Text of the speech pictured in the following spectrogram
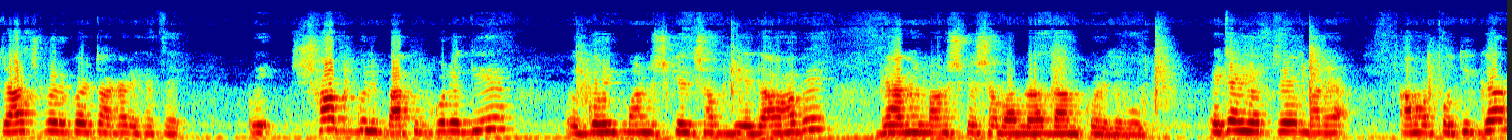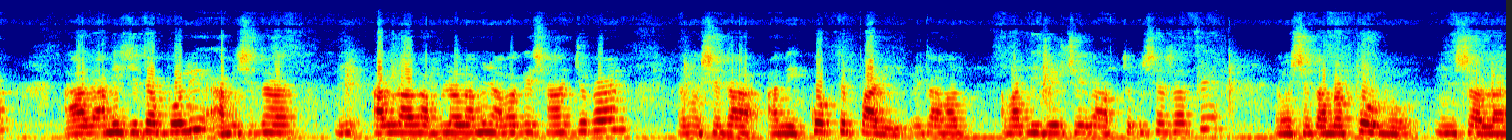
ট্রাস্ট করে করে টাকা রেখেছে। ওই সবগুলি বাতিল করে দিয়ে ওই গরিব মানুষকে সব দিয়ে দেওয়া হবে। গ্রামের মানুষকে সব আমরা দান করে দেবো। এটাই হচ্ছে মানে আমার প্রতিজ্ঞা। আর আমি যেটা বলি, আমি সেটা আল্লাহ রাবুল আলমিন আমাকে সাহায্য করেন এবং সেটা আমি করতে পারি। এটা আমার আমার নিজের সেই আত্মবিশ্বাস আছে এবং সেটা আমরা করব। ইনশাল্লাহ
